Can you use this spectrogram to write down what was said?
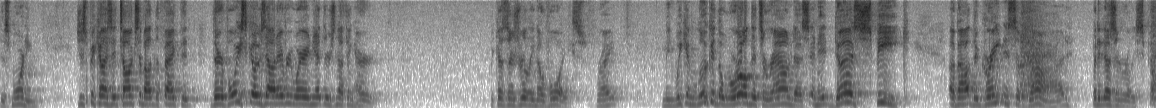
this morning. Just because it talks about the fact that their voice goes out everywhere and yet there's nothing heard. Because there's really no voice, right? I mean, we can look at the world that's around us and it does speak about the greatness of God, but it doesn't really speak.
